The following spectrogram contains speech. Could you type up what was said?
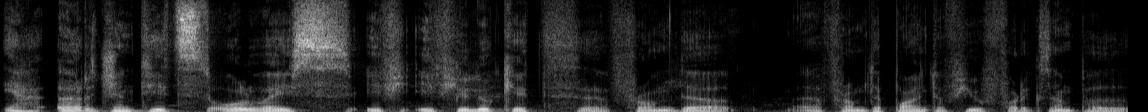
yeah urgent it's always if if you look at uh, from the uh, from the point of view for example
